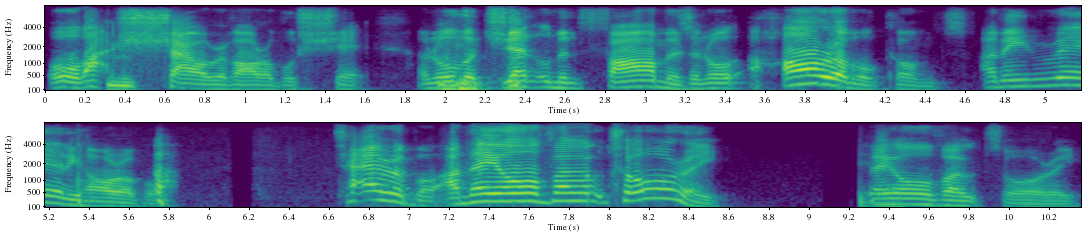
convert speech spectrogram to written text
All that Mm. shower of horrible shit, and all the gentlemen farmers and all horrible cunts. I mean, really horrible, terrible, and they all vote Tory. They all vote Tory.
